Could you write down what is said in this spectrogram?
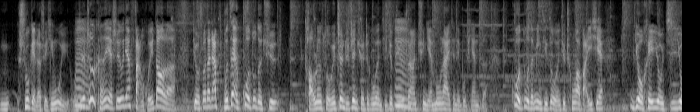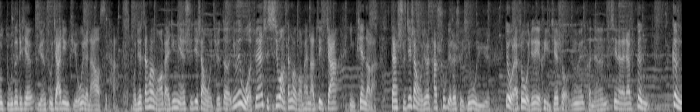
嗯输给了《水星物语》，我觉得这个可能也是有点返回到了，就是说大家不再过度的去讨论所谓政治正确这个问题，就比如说像去年《Moonlight》那部片子。过度的命题作文去冲奥，把一些又黑又鸡又毒的这些元素加进去，为了拿奥斯卡。我觉得三块广告牌今年实际上，我觉得，因为我虽然是希望三块广告牌拿最佳影片的啦，但实际上我觉得他输给了《水星物语》，对我来说，我觉得也可以接受，因为可能现在大家更更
